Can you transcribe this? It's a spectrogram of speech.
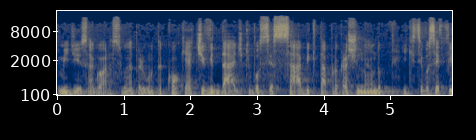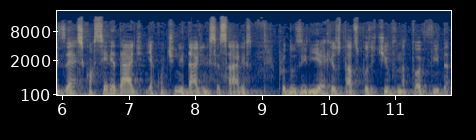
E me diz agora, segunda pergunta, qual é a atividade que você sabe que está procrastinando e que se você fizesse com a seriedade e a continuidade necessárias, produziria resultados positivos na tua vida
